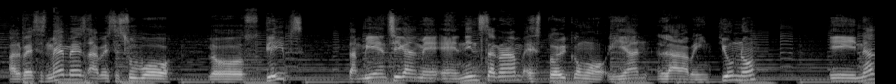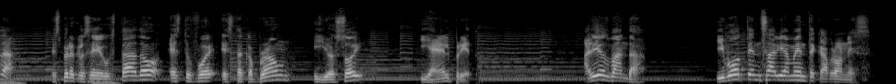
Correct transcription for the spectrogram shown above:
a veces memes, a veces subo los clips. También síganme en Instagram. Estoy como Ian Lara21. Y nada, espero que les haya gustado. Esto fue Stacka Brown y yo soy Ian el Prieto. Adiós, banda. Y voten sabiamente, cabrones.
